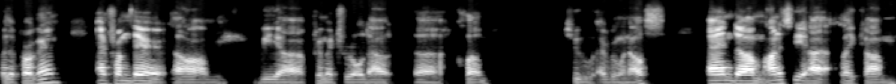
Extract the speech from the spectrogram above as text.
for the program. And from there, um, we uh, pretty much rolled out the club to everyone else. And um, honestly, I like um,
